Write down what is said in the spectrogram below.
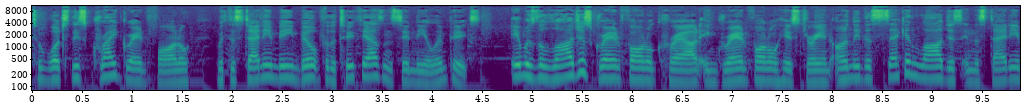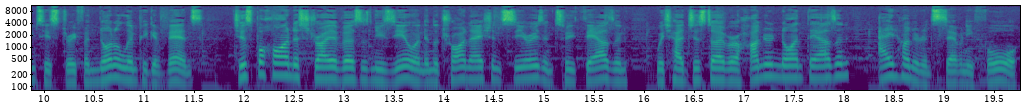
to watch this great grand final, with the stadium being built for the 2000 Sydney Olympics. It was the largest grand final crowd in grand final history and only the second largest in the stadium's history for non Olympic events, just behind Australia versus New Zealand in the Tri Nations Series in 2000, which had just over 109,874.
